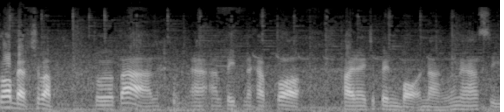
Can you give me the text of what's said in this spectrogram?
ก็แบบฉบับโตโยต้านะฮะอันติดนะครับ ก็ภายในจะเป็นเบาะหนังนะฮะสี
